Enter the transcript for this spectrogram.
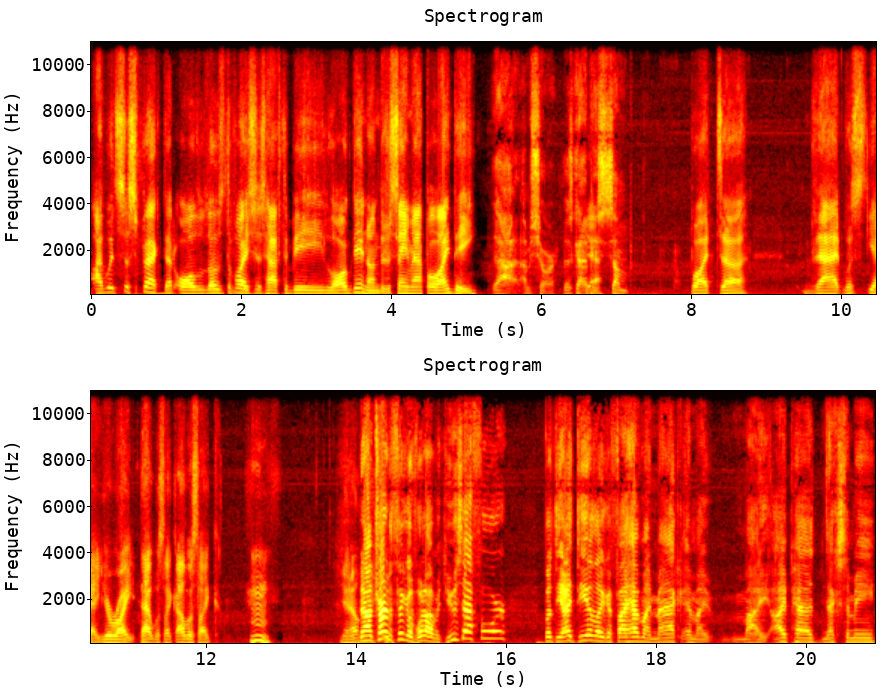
I would suspect that all of those devices have to be logged in under the same Apple ID. Yeah, I'm sure. There's got to Yeah. be some. But uh, that was, yeah, you're right. That was like, I was like, hmm. You know? Now I'm trying to think of what I would use that for, but the idea, like, if I have my Mac and my my iPad next to me, and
